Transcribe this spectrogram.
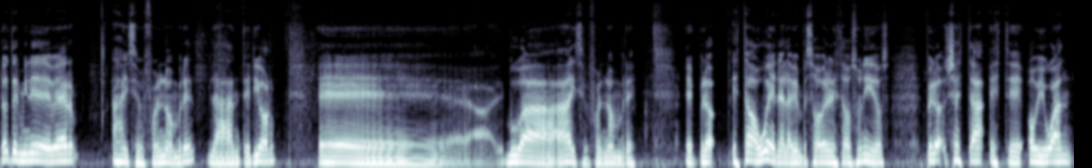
Lo terminé de ver Ay, se me fue el nombre. La anterior. Eh, Buba. Ay, se me fue el nombre. Eh, pero estaba buena, la había empezado a ver en Estados Unidos. Pero ya está este Obi-Wan,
